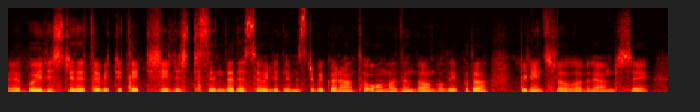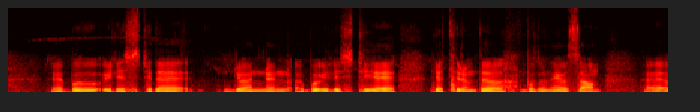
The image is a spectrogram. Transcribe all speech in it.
e, bu ilişki de tabii ki tek kişi ilişkisinde de söylediğimiz gibi garanti olmadığından dolayı bu da bilinçle olabilen bir şey. Ve bu ilişkide gönlün e, bu ilişkiye yatırımda bulunuyorsan e,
